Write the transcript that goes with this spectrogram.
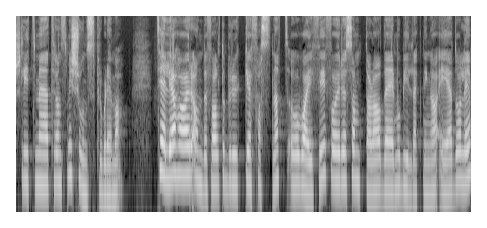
sliter med transmisjonsproblemer. Telia har anbefalt å bruke fastnett og wifi for samtaler der mobildekninga er dårlig.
